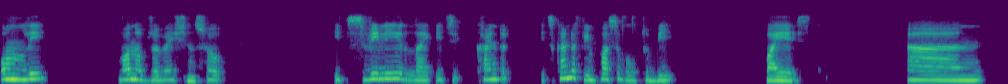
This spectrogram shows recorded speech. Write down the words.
only one observation. So it's really like it's kind of it's kind of impossible to be biased. And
